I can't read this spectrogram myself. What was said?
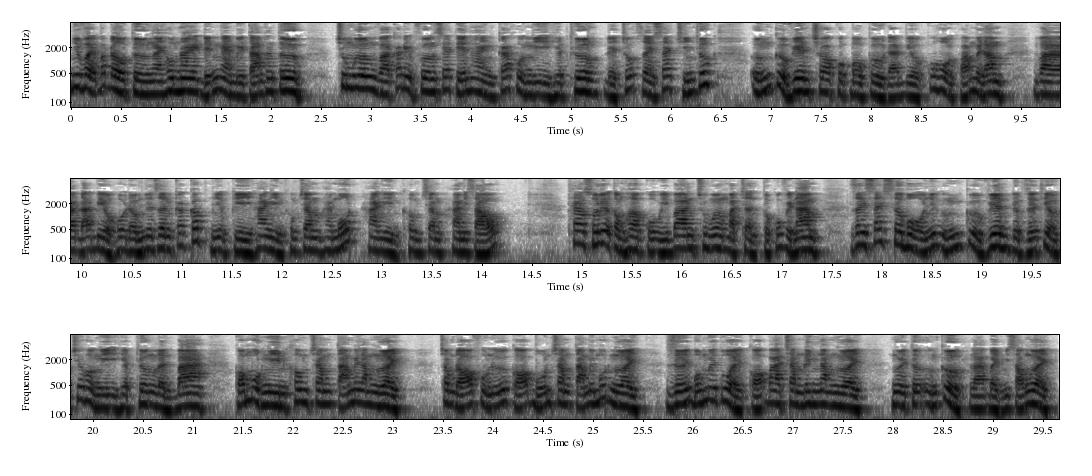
Như vậy, bắt đầu từ ngày hôm nay đến ngày 18 tháng 4, Trung ương và các địa phương sẽ tiến hành các hội nghị hiệp thương để chốt danh sách chính thức ứng cử viên cho cuộc bầu cử đại biểu Quốc hội khóa 15 và đại biểu Hội đồng Nhân dân các cấp nhiệm kỳ 2021-2026. Theo số liệu tổng hợp của Ủy ban Trung ương Mặt trận Tổ quốc Việt Nam, danh sách sơ bộ những ứng cử viên được giới thiệu trước hội nghị hiệp thương lần 3 có 1.085 người, trong đó phụ nữ có 481 người, dưới 40 tuổi có 305 người, người tự ứng cử là 76 người.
